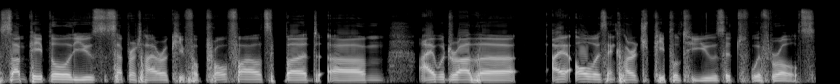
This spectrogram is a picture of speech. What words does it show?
some people use a separate hierarchy for profiles, but um, I would rather, I always encourage people to use it with roles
